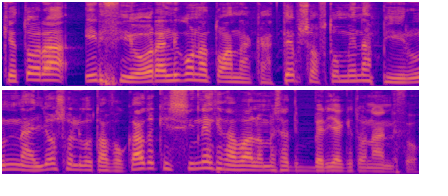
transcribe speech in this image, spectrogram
Και τώρα ήρθε η ώρα λίγο να το ανακατέψω αυτό με ένα πυρούνι, να λιώσω λίγο το αβοκάτο και στη συνέχεια θα βάλω μέσα την πιπεριά και τον άνηθο.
